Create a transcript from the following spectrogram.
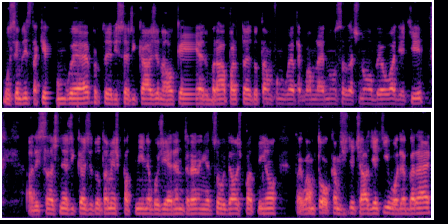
musím říct taky funguje, protože když se říká, že na hokej je dobrá parta, to tam funguje, tak vám najednou se začnou objevovat děti. A když se začne říkat, že to tam je špatný, nebo že jeden trenér něco udělal špatného, tak vám to okamžitě část dětí odebere.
